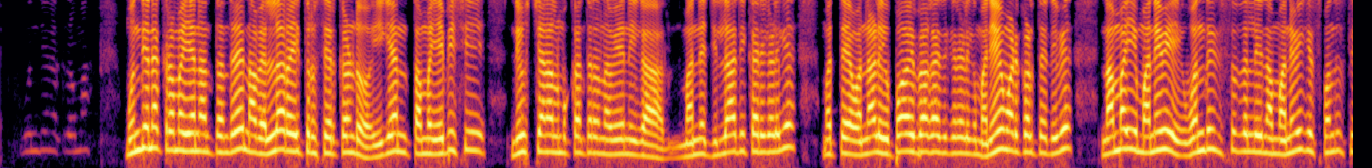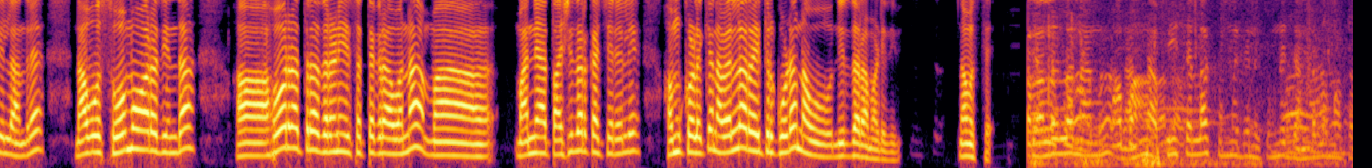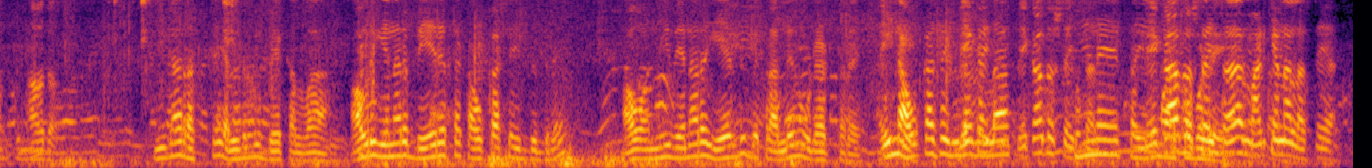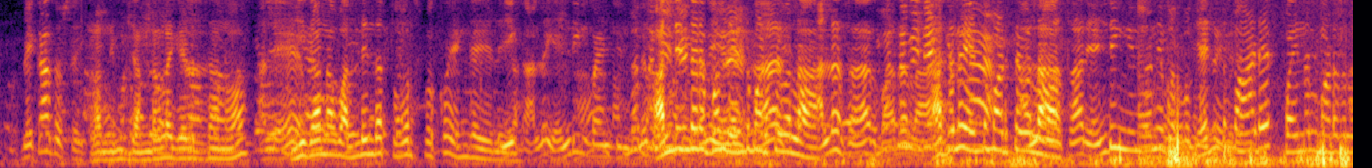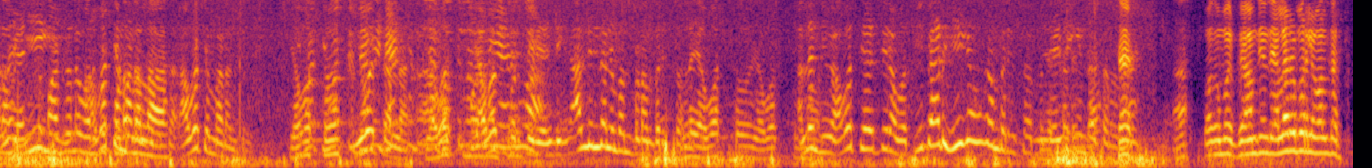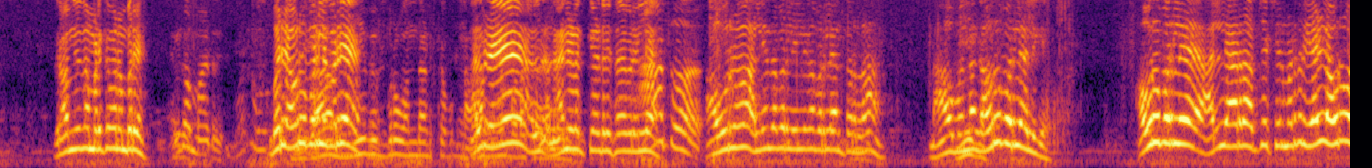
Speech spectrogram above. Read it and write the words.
ಮುಂದಿನ ಕ್ರಮ ಏನಂತಂದರೆ ನಾವೆಲ್ಲ ರೈತರು ಸೇರ್ಕೊಂಡು ಈಗೇನು ತಮ್ಮ A B C news channel ಮುಖಾಂತರ ನಾವೇನೀಗ ಮಾನ್ಯ ಜಿಲ್ಲಾಧಿಕಾರಿಗಳಿಗೆ ಮತ್ತು ಹೊನ್ನಾಳಿ ಉಪವಿಭಾಗಾಧಿಕಾರಿಗಳಿಗೆ ಮನವಿ ಮಾಡ್ಕೊಳ್ತಾ ಇದ್ದೀವಿ. ನಮ್ಮ ಈ ಮನವಿ ಒಂದು ದಿವಸದಲ್ಲಿ ನಮ್ಮ ಮನವಿಗೆ ಸ್ಪಂದಿಸಲಿಲ್ಲ ಅಂದರೆ ನಾವು ಸೋಮವಾರದಿಂದ ಅಹೋರಾತ್ರ ಧರಣಿ ಸತ್ಯಾಗ್ರಹವನ್ನು ಮಾನ್ಯ ತಹಶೀಲ್ದಾರ್ ಕಚೇರಿಯಲ್ಲಿ ಹಮ್ಮಿಕೊಳ್ಳೋಕ್ಕೆ ನಾವೆಲ್ಲ ರೈತರು ಕೂಡ ನಾವು ನಿರ್ಧಾರ ಮಾಡಿದ್ದೀವಿ. ನಮಸ್ತೆ. ಈಗ ರಸ್ತೆ ಎಲ್ರಿಗೂ ಬೇಕಲ್ವಾ? ಅವ್ರಿಗೆ ಏನಾರ ಬೇರೆ ತಕ್ಕ ಅವಕಾಶ ಇದ್ದಿದ್ರೆ ಅವ ನೀವೇನಾರ ಹೇಳ್ರಿ ಬೇಕಾದ್ರೆ ಅಲ್ಲೇ ಓಡಾಡ್ತಾರೆ. ಇನ್ನು ಅವಕಾಶ ಇಲ್ದಾಗೆಲ್ಲ ಬೇಕಾದಷ್ಟು ಐತೆ ಸುಮ್ಮನೆ ಬೇಕಾದಷ್ಟು ಐತೆ ಸರ್ ಮಾಡ್ಕೊಳಲ್ಲ ಅಷ್ಟೇ. ಬೇಕಾದಷ್ಟು ಐತೆ. ಅಲ್ಲ ನಿಮ್ ಜನರಲ್ ಆಗಿ ಹೇಳಿದ್ ನಾನು ಈಗ ನಾವು ಅಲ್ಲಿಂದ ತೋರ್ಸ್ಬೇಕು ಹೆಂಗ ಹೇಳಿ ಈಗ? ಅಲ್ಲ ಎಂಡಿಂಗ್ ಪಾಯಿಂಟ್ ಇಂದಾನೆ ಅಲ್ಲಿಂದನೇ ಬಂದು ಎಂಡ್ ಮಾಡ್ತೇವಲ್ಲ? ಅಲ್ಲ ಸರ್ ಬರಲ್ಲ. ಅದನ್ನ ಎಂಡ್ ಮಾಡ್ತೇವಲ್ಲ? ಸರ್ ಎಂಡಿಂಗ್ ಇಂದಾನೆ ಬರ್ಬೇಕು ಎಂಡ್ ಮಾಡೇ ಫೈನಲ್ ಮಾಡೋದಲ್ಲ ಎಂಡ್ ಮಾಡ್ದಲ್ಲ ಅವತ್ತೇ ಮಾಡಲ್ಲ ಅವತ್ತೇ ಮಾಡಂತ ಯಾವತ್ತು? ಇವತ್ತಲ್ಲ. ಯಾವತ್ತು ಯಾವತ್ತು ಬರ್ತೀರಿ ಎಂಡಿಂಗ್ ಅಲ್ಲಿಂದನೇ ಬಂದ್ಬಿಡೋಣ ಬರೀ ಸರ್. ಅಲ್ಲ ಯಾವತ್ತು ಯಾವತ್ತು? ಅಲ್ಲ ನೀವು ಅವತ್ತು ಹೇಳ್ತೀರ ಅವತ್ತು? ಈ ಬ್ಯಾಡ ಈಗ ಹೋಗಂ ಬರ್ರಿ ಸರ್ ಮತ್ತೆ ಎಂಡಿಂಗ್ ಇಂದ ಸರ್ ಹೋಗಂಬರ್ರಿ ಗ್ರಾಮದಿಂದ ಎಲ್ಲರೂ ಬರ್ಲಿ ಹೊಲ್ದಾರ ಗ್ರಾಮದಿಂದ ಮಾಡ್ಕೊಂಬರ ಬರ್ರಿ ಈಗ ಮಾಡ್ರಿ. ಬರ್ರಿ ಅವರು ಬರ್ಲಿ ಬರ್ರಿ ನೀವಿಬ್ರು ಹೊಂದಾಡ್ಕೋಬೇಕು ನಾವು ಅಲ್ರಿ ಅಲ್ಲ ನಾನು ಹೇಳಕ್ ಕೇಳ್ರಿ ಸಾಹೇಬ್ರ ಇಲ್ಲ. ಅವರು ಅಲ್ಲಿಂದ ಬರ್ಲಿ ಇಲ್ಲಿಂದ ಬರ್ಲಿ ಅಂತಾರಲ್ಲ? ನಾವು ಬಂದಾಗ ಅವರು ಬರ್ಲಿ ಅಲ್ಲಿಗೆ. ಅವರು ಬರ್ಲಿ ಅಲ್ಲಿ ಯಾರು ಅಬ್ಜೆಕ್ಷನ್ ಮಾಡಿದ್ರೆ ಹೇಳಿ ಅವರು.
